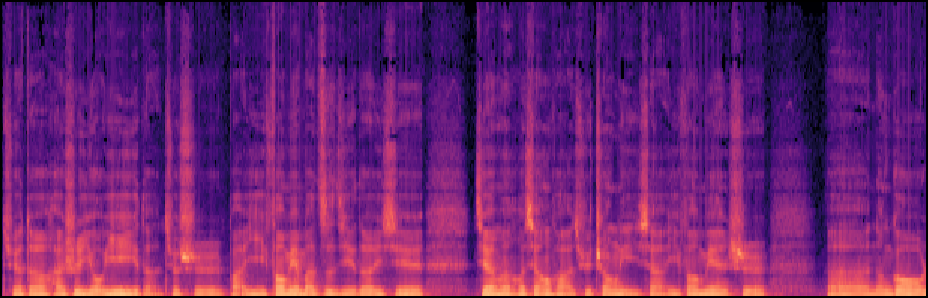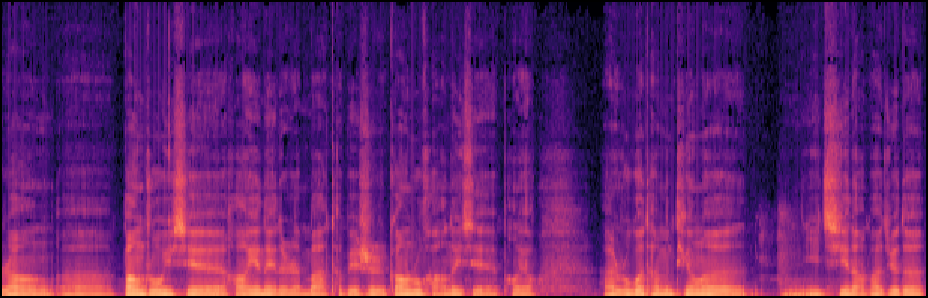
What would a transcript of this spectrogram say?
觉得还是有意义的，就是把一方面把自己的一些见闻和想法去整理一下，一方面是。呃，能够让呃帮助一些行业内的人吧，特别是刚入行的一些朋友，啊，如果他们听了一期，哪怕觉得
